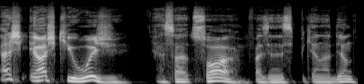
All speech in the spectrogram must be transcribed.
Eu acho, eu acho que hoje, essa, só fazendo esse pequeno adendo,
